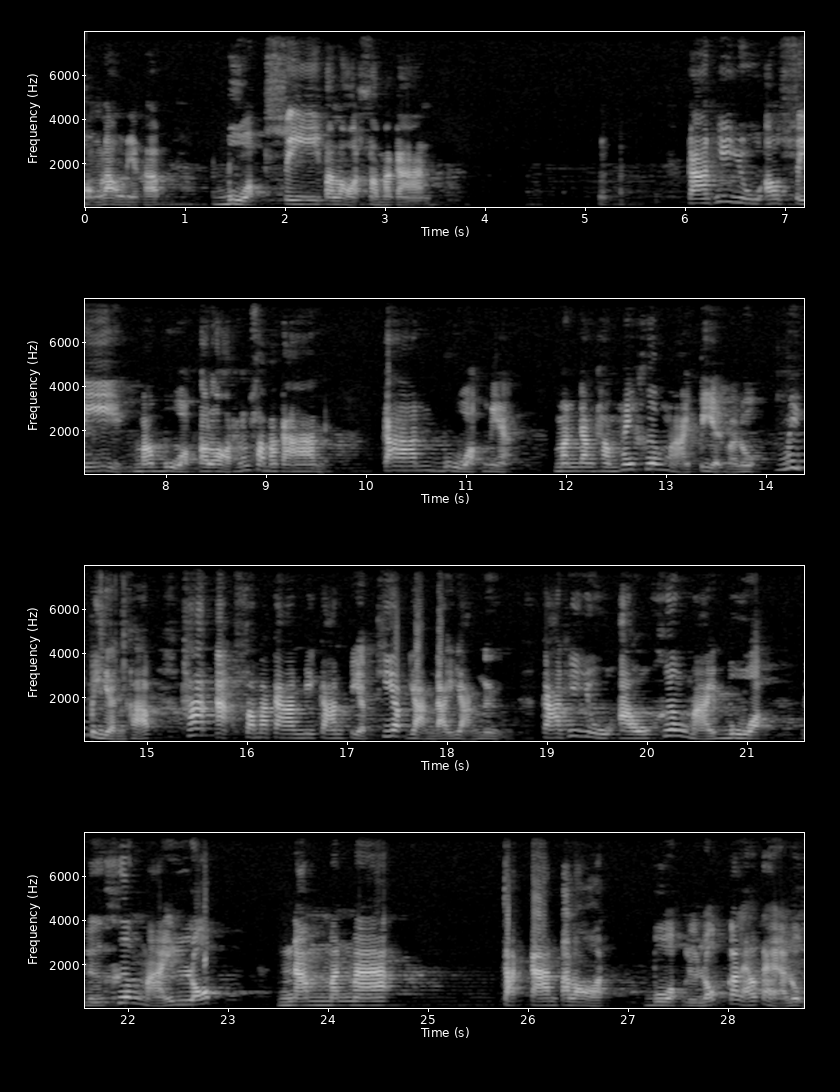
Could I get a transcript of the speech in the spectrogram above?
ของเราเนี่ยครับ บวก c ตลอดสมการ การที่ u เอา c มาบวกตลอดทั้งสมการ การบวกเนี่ยมันยังทำให้เครื่องหมายเปลี่ยนมาลูกไม่เปลี่ยนครับ ถ้าอักสมการมีการเปรียบเทียบอย่างใดอย่างหนึ่ง การที่ u เอาเครื่องหมายบวก หรือเครื่องหมายลบนำมันมาจัดการตลอด บวกหรือลบก็แล้วแต่ลูก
